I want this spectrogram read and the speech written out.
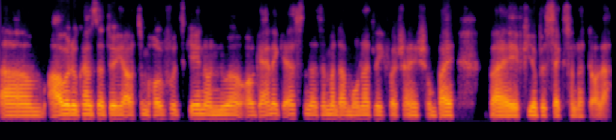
ähm, aber du kannst natürlich auch zum Whole Foods gehen und nur Organic essen. Da sind wir da monatlich wahrscheinlich schon bei, bei 400 bis 600 Dollar.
